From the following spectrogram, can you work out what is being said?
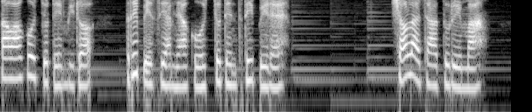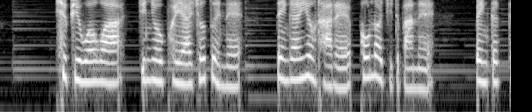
တာဝကိုကြွတင်ပြီးတော့တတိပေးစရာများကိုကြွတင်တတိပေးတယ်ရောက်လာကြသူတွေမှာ ဖြူဖြူဝဝကျညိုဖွေရရုပ်သွင်းတဲ့သင်္ကန်းယုံထားတဲ့ဖုံးတော်ကြီးတစ်ပါးနဲ့ပင်ကက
